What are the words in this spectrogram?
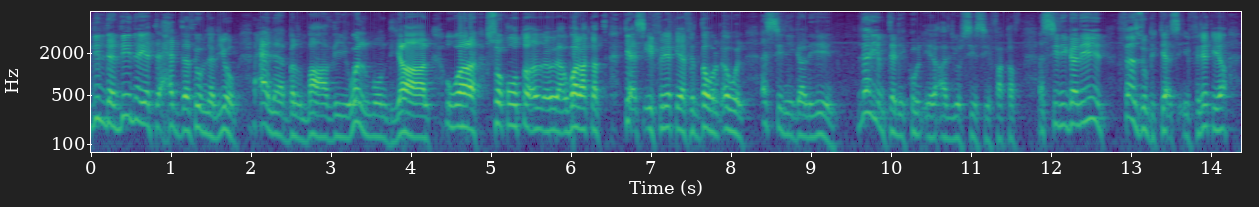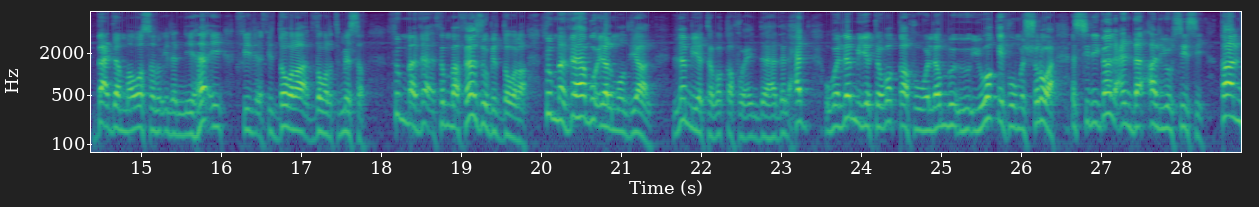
للذين يتحدثون اليوم على بالماضي والمونديال وسقوط ورقة كأس إفريقيا في الدور الأول. السنغاليين لا يمتلكون اليوسيسي فقط السنغاليين فازوا بكأس إفريقيا بعدما وصلوا إلى النهائي في في الدورة دورة مصر. ثم ثم فازوا بالدورة ثم ذهبوا إلى المونديال. لم يتوقفوا عند هذا الحد ولم يتوقفوا ولم يوقفوا مشروع السنغال عند آليو سيسي. قال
